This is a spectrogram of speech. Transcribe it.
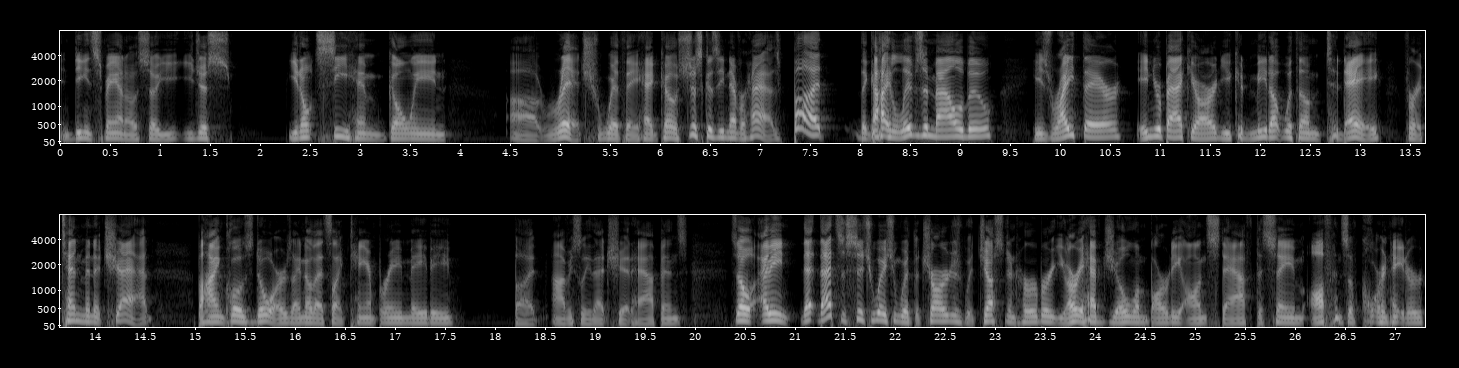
in Dean Spanos. So you, you just you don't see him going uh, rich with a head coach just because he never has. But the guy lives in Malibu. He's right there in your backyard. You could meet up with him today for a 10 minute chat behind closed doors. I know that's like tampering, maybe, but obviously that shit happens. So, I mean, that that's a situation with the Chargers with Justin Herbert. You already have Joe Lombardi on staff, the same offensive coordinator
